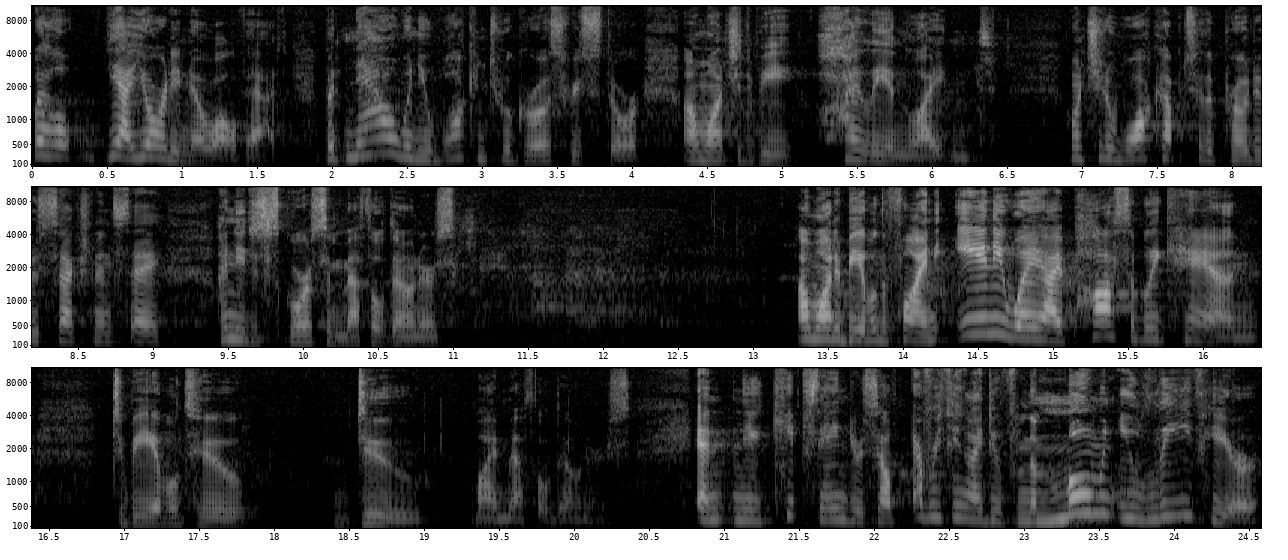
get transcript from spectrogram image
well, yeah, you already know all that. But now, when you walk into a grocery store, I want you to be highly enlightened. I want you to walk up to the produce section and say, I need to score some methyl donors. I want to be able to find any way I possibly can to be able to do my methyl donors. And, and, you keep saying to yourself, everything I do, from the moment you leave here,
